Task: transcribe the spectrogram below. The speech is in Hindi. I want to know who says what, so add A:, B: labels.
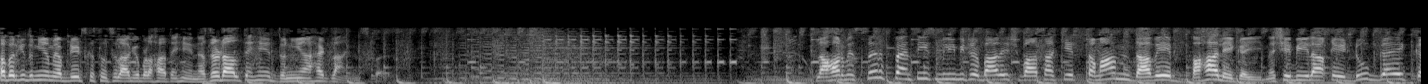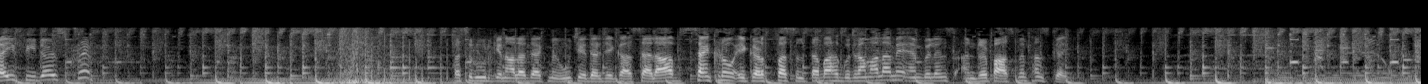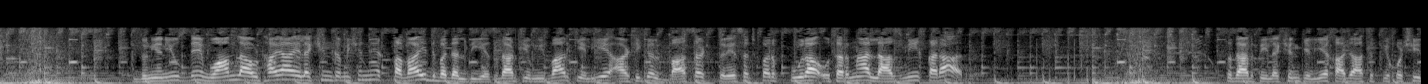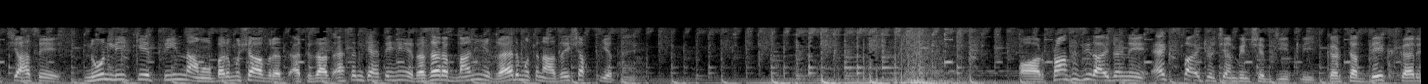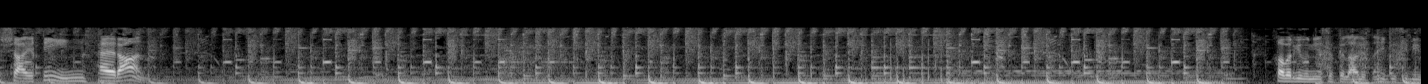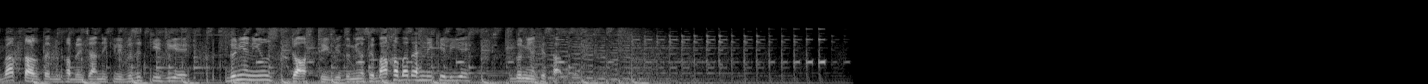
A: खबर की दुनिया में अपडेट्स का सिलसिला आगे बढ़ाते हैं। नज़र डालते हैं दुनिया हेडलाइंस पर। लाहौर में सिर्फ़ 35 मिलीमीटर बारिश, वासा के तमाम दावे बहा ले गई। नशेबी इलाके डूब गए, कई फीडर्स ट्रिप कसरूर के नालादक में ऊँचे दर्जे का सैलाब, सैकड़ों एकड़ फ़सल तबाह। गुजरामाला में एंबुलेंस अंडरपास में फंस गई। दुनिया न्यूज़ ने मामला उठाया। इलेक्शन कमीशन ने कवायद बदल दिए सदारती उम्मीदवार के लिए आर्टिकल बासठ तिरसठ पर पूरा उतरना लाजमी करार। सदारती इलेक्शन के लिए ख्वाजा आसिफ की खुर्शीद शाह से नून लीग के तीन नामों पर मुशावरत। एतजाज अहसन कहते हैं रजा रब्बानी गैर मुतनाज़ शख्सियत हैं। और फ्रांसीसी राइडर ने एक्स फाइटर चैंपियनशिप जीत ली। करतब देखकर शायकीन हैरान। खबर की दुनिया से फ़िलहाल इतना ही। किसी भी वक्त ताज़ा तरीन खबरें जानने के लिए विज़िट कीजिए दुनिया न्यूज़ डॉट टीवी। दुनिया से बाखबर रहने के लिए दुनिया के साथ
